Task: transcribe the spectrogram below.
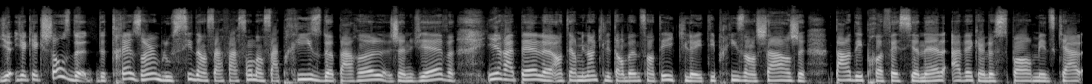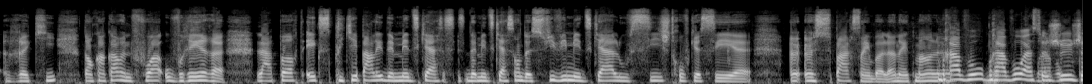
Il y, y, a quelque chose de, de très humble aussi dans sa façon, dans sa prise de parole, Geneviève. Il rappelle en terminant qu'il est en bonne santé et qu'il a été pris en charge par des professionnels avec le support médical requis. Donc, encore une fois, ouvrir euh, la porte, expliquer, parler de, médication, de médication, de suivi médical aussi. Je trouve que c'est euh, un, super symbole, honnêtement. Bravo, bravo à ce juge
